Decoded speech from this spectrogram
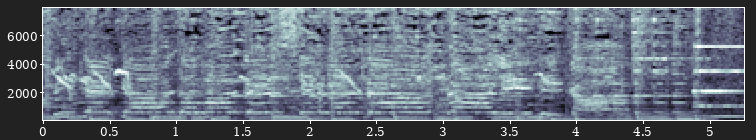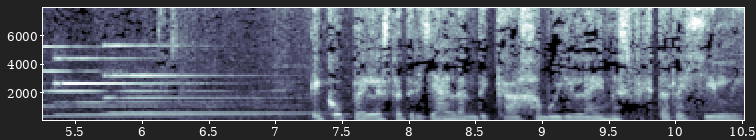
Σπιτέκια, ντομάτες και βέβαια καλλιτικά. Η κοπέλα στα τριγιά αλλαντικά χαμογελάει με σφιχτά τα χείλη.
